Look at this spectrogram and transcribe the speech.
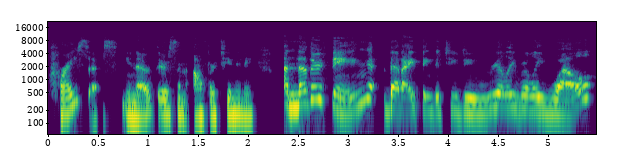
crisis. You know, there's an opportunity. Another thing that I think that you do really, really well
